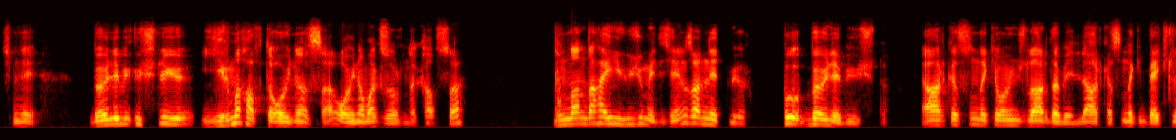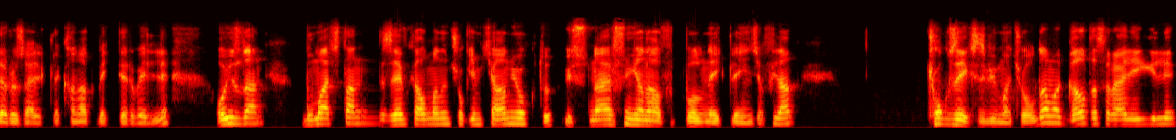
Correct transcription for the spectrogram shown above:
Şimdi böyle bir üçlüyü 20 hafta oynasa, oynamak zorunda kalsa bundan daha iyi hücum edeceğini zannetmiyorum. Bu böyle bir üçlü. E, arkasındaki oyuncular da belli. Arkasındaki bekler özellikle kanat bekleri belli. O yüzden bu maçtan zevk almanın çok imkanı yoktu. Üstüne Ersun Yanal futbolunu ekleyince filan çok zevksiz bir maç oldu ama Galatasaray ile ilgili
